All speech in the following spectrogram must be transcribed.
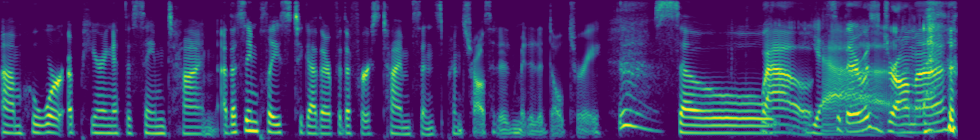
um, who were appearing at the same time, at the same place together for the first time since Prince Charles had admitted adultery. so, wow. Yeah. So there was drama.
